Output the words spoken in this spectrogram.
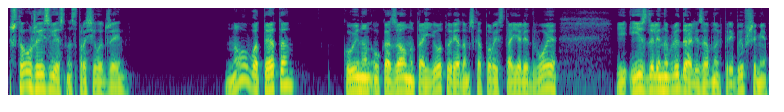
«Что уже известно?» — спросила Джейн. «Ну, вот это», Куинан указал на Тойоту, рядом с которой стояли двое, и издали наблюдали за вновь прибывшими.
